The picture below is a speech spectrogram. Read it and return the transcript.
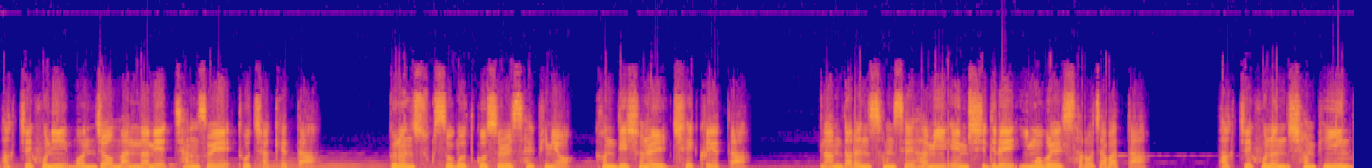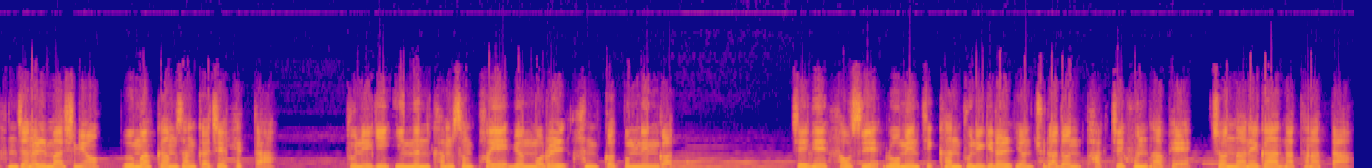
박재훈이 먼저 만남의 장소에 도착했다. 그는 숙소 곳곳을 살피며 컨디션을 체크했다. 남다른 섬세함이 MC들의 이목을 사로잡았다. 박재훈은 샴페인 한 잔을 마시며 음악 감상까지 했다. 분위기 있는 감성파의 면모를 한껏 뽐낸 것. 재회 하우스의 로맨틱한 분위기를 연출하던 박재훈 앞에 전 아내가 나타났다.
